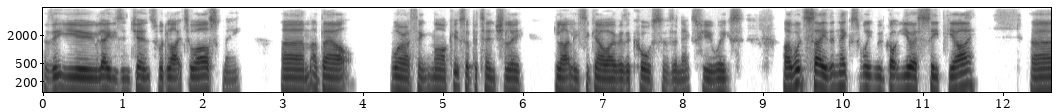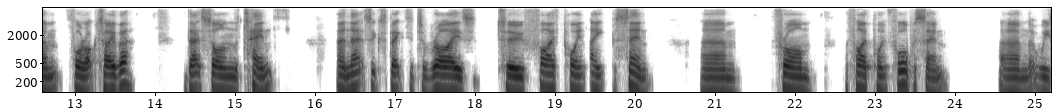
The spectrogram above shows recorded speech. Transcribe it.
that you, ladies and gents, would like to ask me um, about where I think markets are potentially likely to go over the course of the next few weeks? I would say that next week we've got US CPI um, for October. That's on the 10th, and that's expected to rise to 5.8% um, from the 5.4% um, that we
